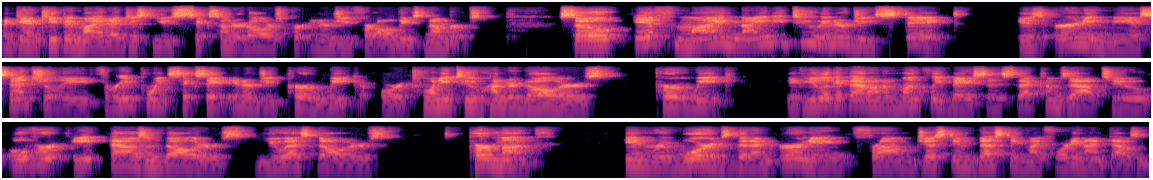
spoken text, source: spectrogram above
again keep in mind i just use $600 per energy for all these numbers. So if my 92 energy staked is earning me essentially 3.68 energy per week or $2200 per week if you look at that on a monthly basis that comes out to over $8000 us dollars per month in rewards that I'm earning from just investing my $49,000.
